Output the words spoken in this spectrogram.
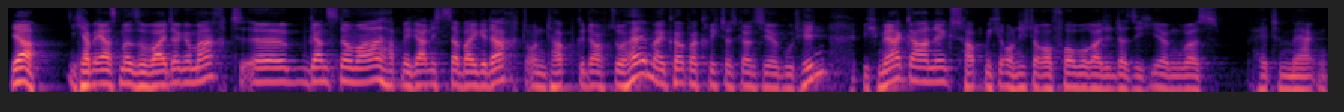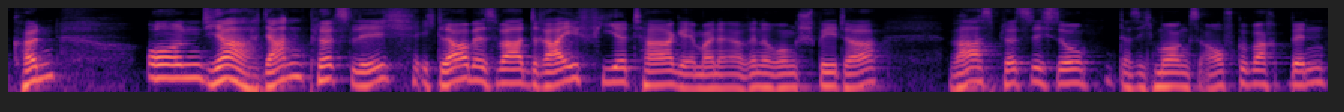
ja, ich habe erstmal so weitergemacht, äh, ganz normal, habe mir gar nichts dabei gedacht und habe gedacht, so, hey, mein Körper kriegt das Ganze ja gut hin. Ich merke gar nichts, habe mich auch nicht darauf vorbereitet, dass ich irgendwas hätte merken können. Und ja, dann plötzlich, ich glaube, es war drei, vier Tage in meiner Erinnerung später, war es plötzlich so, dass ich morgens aufgewacht bin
